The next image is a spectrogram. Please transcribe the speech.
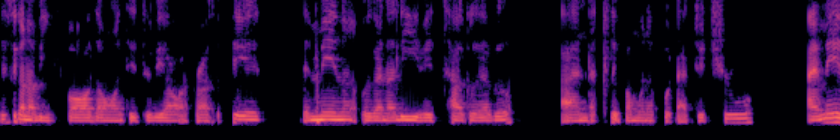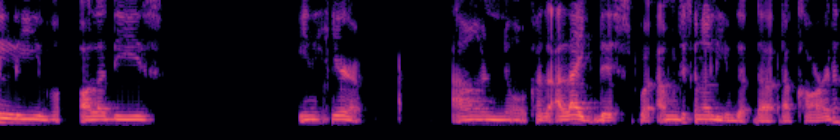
This is gonna be false. I want it to be all across the page. The min we're gonna leave it toggleable and the clip I'm gonna put that to true. I may leave all of these in here. I don't know because I like this but I'm just gonna leave the, the, the card.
